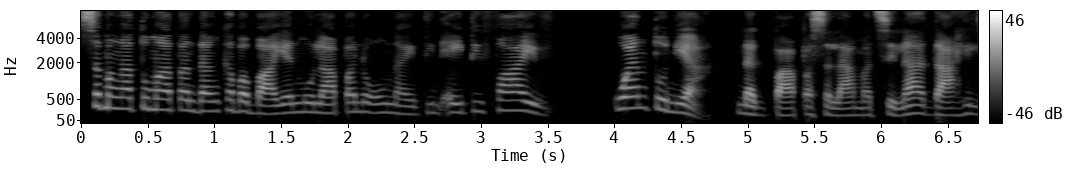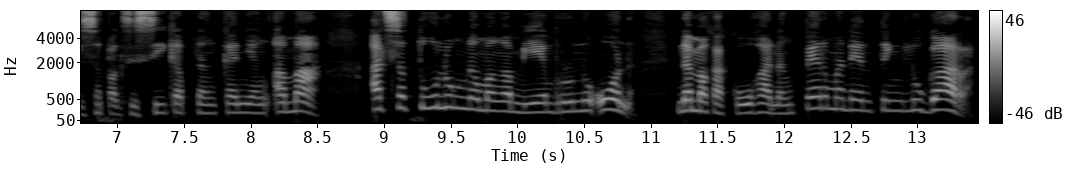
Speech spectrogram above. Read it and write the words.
sa mga tumatandang kababayan mula pa noong 1985. Kwento niya, Nagpapasalamat sila dahil sa pagsisikap ng kanyang ama at sa tulong ng mga miyembro noon na makakuha ng permanenteng lugar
